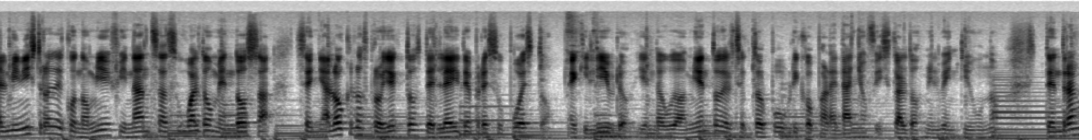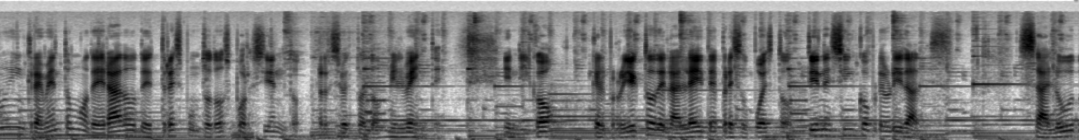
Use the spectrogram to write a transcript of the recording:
El ministro de Economía y Finanzas, Waldo Mendoza, señaló que los proyectos de ley de presupuesto, equilibrio y endeudamiento del sector público para el año fiscal 2021 tendrán un incremento moderado de 3.2% respecto al 2020. Indicó que el proyecto de la ley de presupuesto tiene cinco prioridades. Salud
